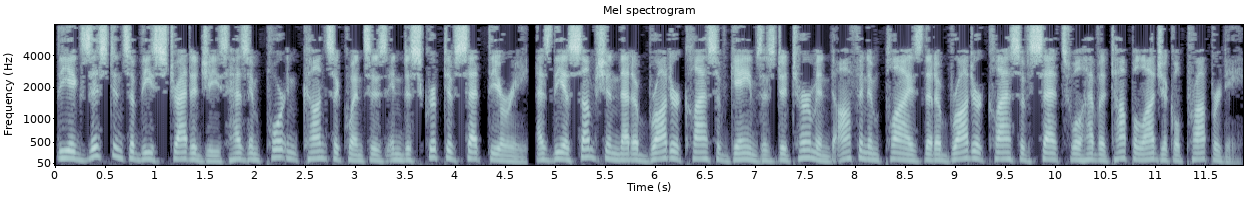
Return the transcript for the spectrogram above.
The existence of these strategies has important consequences in descriptive set theory, as the assumption that a broader class of games is determined often implies that a broader class of sets will have a topological property.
